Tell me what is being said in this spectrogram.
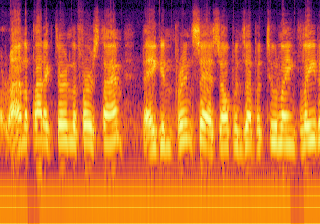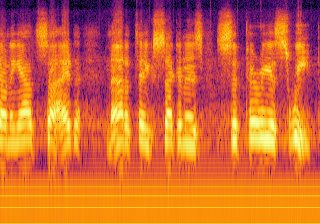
Around the paddock turn the first time. Pagan Princess opens up a two-length lead on the outside. Now to take second is Superior Sweep.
